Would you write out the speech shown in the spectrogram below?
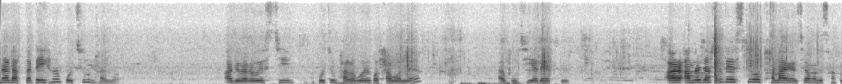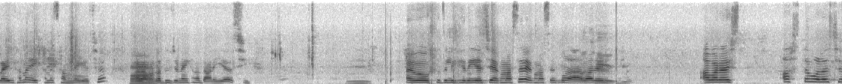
না ডাক্তারটা এখানে প্রচুর ভালো। আগেবারও এসেছি প্রচুর ভালো করে কথা বলে আর বুঝিয়ে দেয় একটু। আর আমরা যার সাথে এসেছি ও থানা গেছে আমাদের সাঁকরাইল থানা এখানে সামনে গেছে। আর আমরা দুজনে এখানে দাঁড়িয়ে আছি। আর ওষুধ লিখে দিয়েছে এক মাসের এক মাসের পর আবার আবার আস- আসতে বলেছে।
